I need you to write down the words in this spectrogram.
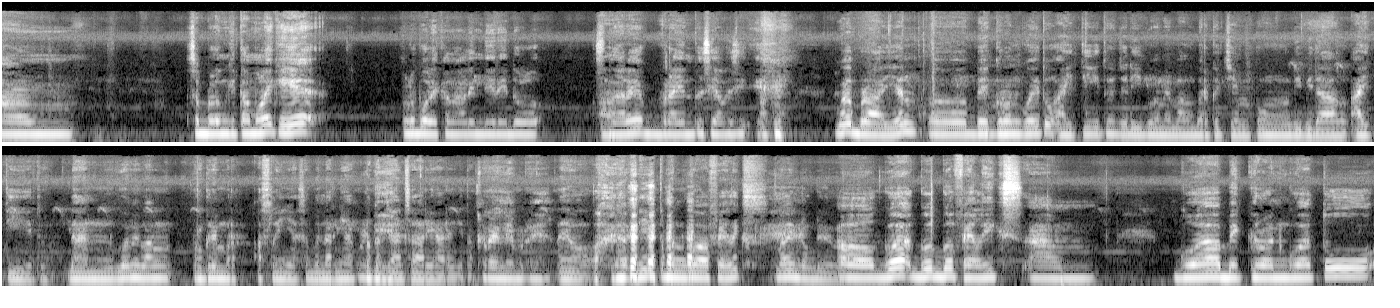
Um, sebelum kita mulai kayak lu boleh kenalin diri dulu. Sebenarnya Brian tuh siapa sih? Gue Brian, eh, background gue itu IT itu, jadi gue memang berkecimpung di bidang IT itu. Dan gue memang programmer aslinya, sebenarnya pekerjaan sehari-hari gitu. Keren ya bro ya. Ayo, ini teman gue Felix, kenalin dong dulu. Oh, gua gua gua Felix. Um, gua background gua tuh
